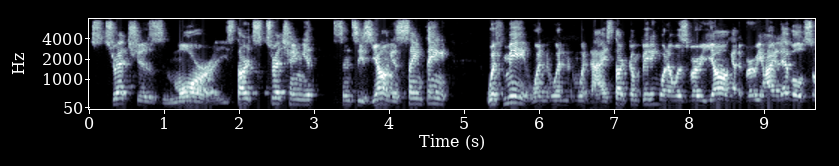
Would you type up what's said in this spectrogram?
stretches more. He starts stretching it since he's young. It's same thing with me when, when, when I start competing when I was very young at a very high level. So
